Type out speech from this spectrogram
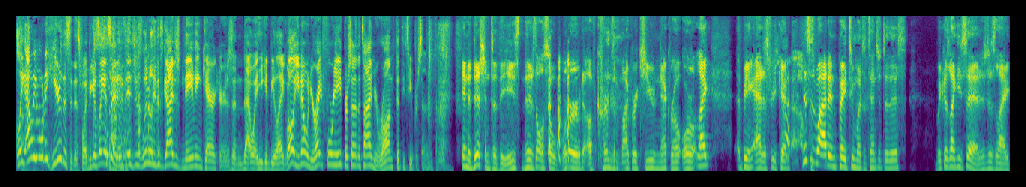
Like, I don't even want to hear this at this point because, like I said, it's, it's just literally this guy just naming characters, and that way he can be like, well, you know, when you're right 48 percent of the time, you're wrong 52 percent of the time. In addition to these, there's also word of Crimson Viper, Q, Necro, or like being added as free character. This is why I didn't pay too much attention to this because, like you said, it's just like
